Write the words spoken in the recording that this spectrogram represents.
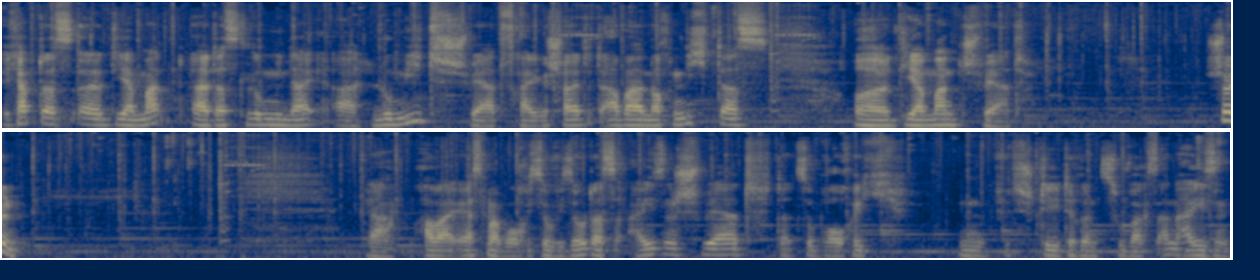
Ich habe das äh, Diamant, äh, das Lumina äh, Lumit-Schwert freigeschaltet, aber noch nicht das äh, Diamantschwert. Schön. Ja, aber erstmal brauche ich sowieso das Eisenschwert. Dazu brauche ich einen stärkeren Zuwachs an Eisen.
